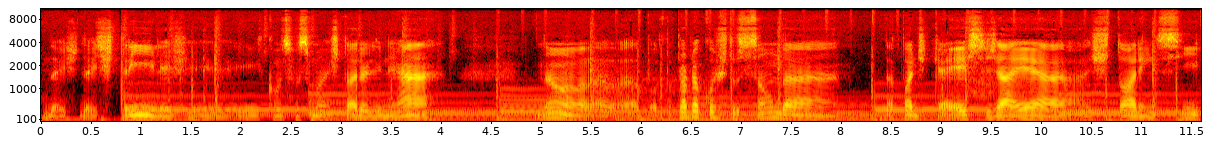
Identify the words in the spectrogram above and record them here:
das, das trilhas e, e, como se fosse uma história linear. Não, a, a própria construção da, da podcast já é a, a história em si.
